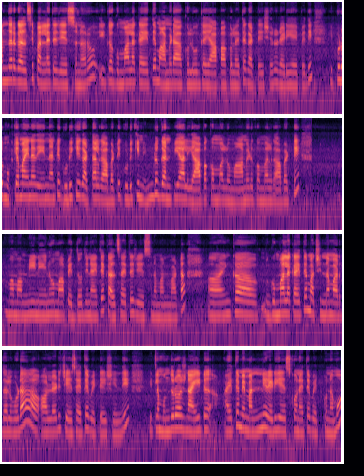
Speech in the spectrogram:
అందరు కలిసి పనులైతే చేస్తున్నారు. ఇక గుమ్మాలకైతే మామిడి ఆకులు ఇంకా యాపాకులు అయితే కట్టేశారు. రెడీ అయిపోయింది. ఇప్పుడు ముఖ్యమైనది ఏంటంటే గుడికి కట్టాలి కాబట్టి గుడికి నిండు కనిపించాలి. యాప కొమ్మలు మామిడి కొమ్మలు కాబట్టి మా మమ్మీ నేను మా పెద్దోదిన అయితే కలిసి అయితే చేస్తున్నాం అనమాట ఇంకా గుమ్మాలకైతే మా చిన్న మరదలు కూడా ఆల్రెడీ చేసి అయితే పెట్టేసింది. ఇట్లా ముందు రోజు నైట్ అయితే మేము అన్నీ రెడీ చేసుకొని అయితే పెట్టుకున్నాము.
